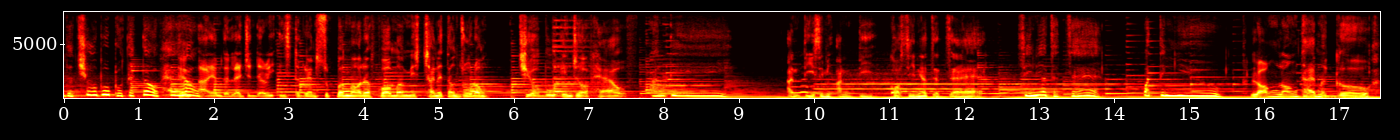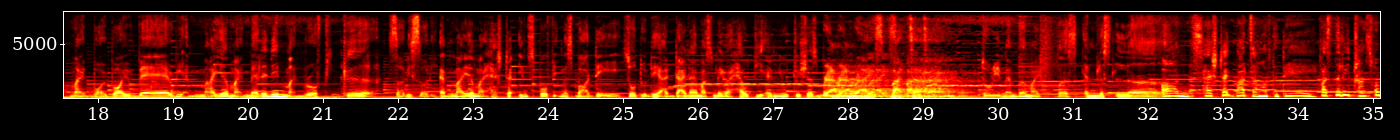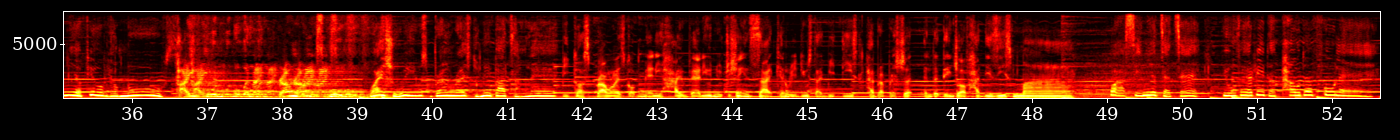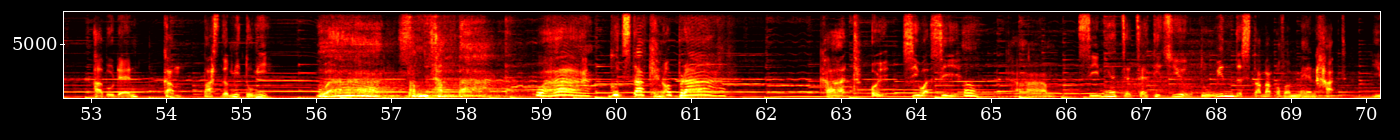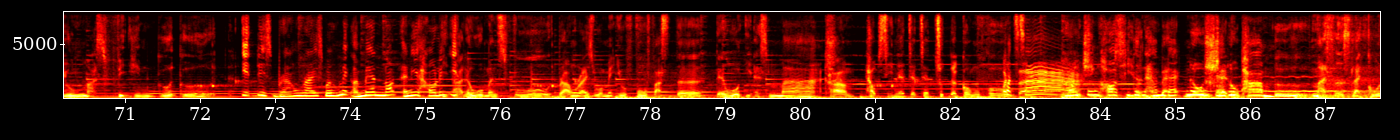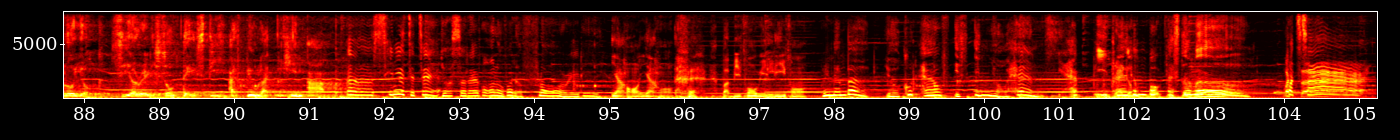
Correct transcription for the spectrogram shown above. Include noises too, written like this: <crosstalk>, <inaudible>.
am the Chobu Protector of And Health. I am the legendary Instagram supermodel, former Miss Chinatown Jurong, Chiobu Angel of Health. Auntie, Auntie 是咪 auntie，call senior 姐姐。 senior 姐姐，what thing you? Long, long time ago, my boy boy very admire my Marilyn Monroe figure. Sorry, sorry. Admire my hashtag inspo fitness body. So today I die I must make a healthy and nutritious brown rice butter. To remember my first endless love. Ons, hashtag Bajang of the day. Fastly transfer me a few of your moves. Typhoon overnight brown rice move. Why should we use brown rice to make Bajang leh? Because brown rice got many high value nutrition inside can reduce diabetes, high blood pressure, and the danger of heart disease ma. Wow, senior 姐姐，you very the powderful leh. Abu then, come, pass the meat to me. Wow, some chamba. Wow, good stuff cannot bruh. Cut. Oi, see what see. Oh, Come. Senior Tete teach you to win the stomach of a man heart. You must feed him good, good. Eat this brown rice will make a man not anyhow Eat eat. other woman's food. Brown rice will make you full faster. Then won't eat as much. Come, help Senior Tete shoot the kung fu. What's up? Crouching horse, hidden handbag, no shadow palm. Ooh, muscles like kulo yolk. See already so tasty. I feel like eat him up. Uh, senior 姐姐，your saliva all over the floor already. Yeah, ho, yeah, ho. <laughs> but before we leave, ho, Remember, your good health is in your hands. Happy Dragon Boat Festival! What's up?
